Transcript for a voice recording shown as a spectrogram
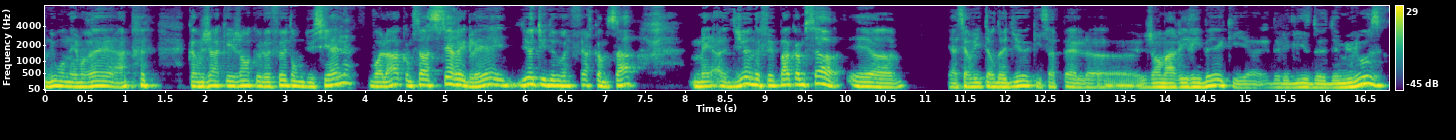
nous on aimerait un peu comme Jacques et Jean, que le feu tombe du ciel. Voilà, comme ça, c'est réglé. Dieu, tu devrais faire comme ça. Mais euh, Dieu ne fait pas comme ça. Et euh, il y a un serviteur de Dieu qui s'appelle euh, Jean-Marie Ribet, qui est de l'église de, de, Mulhouse.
